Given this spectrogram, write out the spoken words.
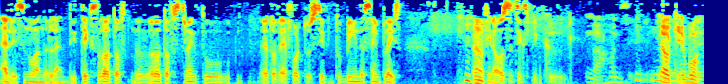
Alice in Wonderland. It takes a lot of, a lot of strength to, a lot of effort to sit, to be in the same place. În fine, o să-ți explic. Da. Ok, bun.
